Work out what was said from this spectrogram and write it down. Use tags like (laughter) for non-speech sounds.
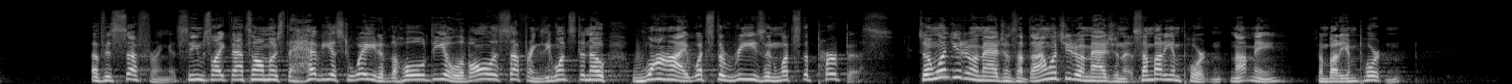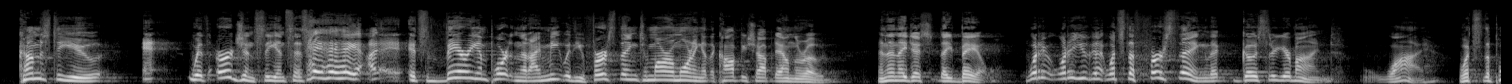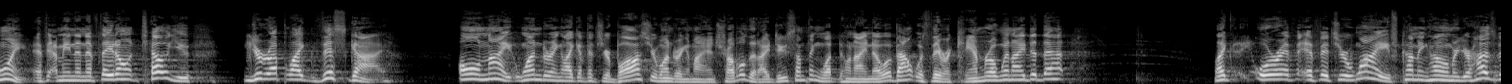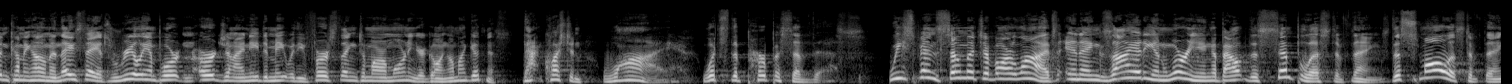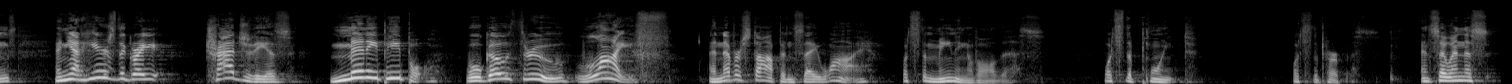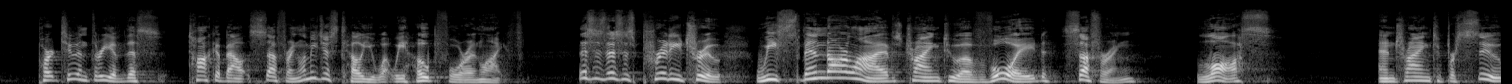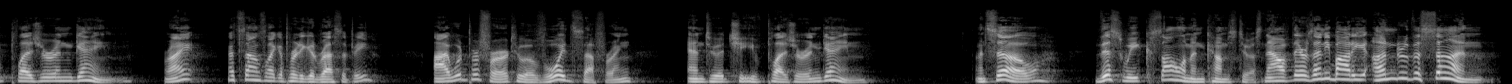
of his suffering. It seems like that's almost the heaviest weight of the whole deal, of all his sufferings. He wants to know why, what's the reason, what's the purpose. So I want you to imagine something. I want you to imagine that somebody important, not me, somebody important, comes to you eh, with urgency and says, Hey, hey, hey, I, it's very important that I meet with you first thing tomorrow morning at the coffee shop down the road. And then they just, they bail. What are, what are you going what's the first thing that goes through your mind? Why? What's the point? If, I mean, and if they don't tell you, you're up like this guy all night wondering, like, if it's your boss, you're wondering, am I in trouble? Did I do something? What don't I know about? Was there a camera when I did that? Like, or if, if it's your wife coming home or your husband coming home and they say it's really important, urgent, I need to meet with you first thing tomorrow morning, you're going, oh my goodness. That question, why? What's the purpose of this? We spend so much of our lives in anxiety and worrying about the simplest of things, the smallest of things. And yet here's the great tragedy is many people will go through life and never stop and say, why? What's the meaning of all this? What's the point? What's the purpose? And so in this part two and three of this talk about suffering, let me just tell you what we hope for in life. This is, this is pretty true. We spend our lives trying to avoid suffering, loss, and trying to pursue pleasure and gain, right? That sounds like a pretty good recipe. I would prefer to avoid suffering and to achieve pleasure and gain. And so, this week, Solomon comes to us. Now, if there's anybody under the sun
